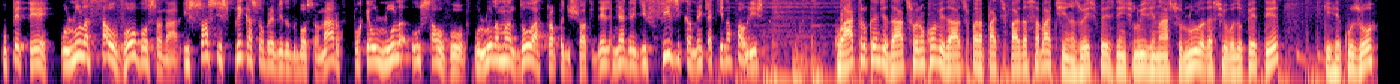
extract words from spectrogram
O PT. O Lula salvou o Bolsonaro. E só se explica a sobrevida do Bolsonaro porque o Lula o salvou. O Lula mandou a tropa de choque dele me agredir fisicamente aqui na Paulista. Quatro candidatos foram convidados para participar das sabatinas. O ex-presidente Luiz Inácio Lula da Silva, do PT, que recusou,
